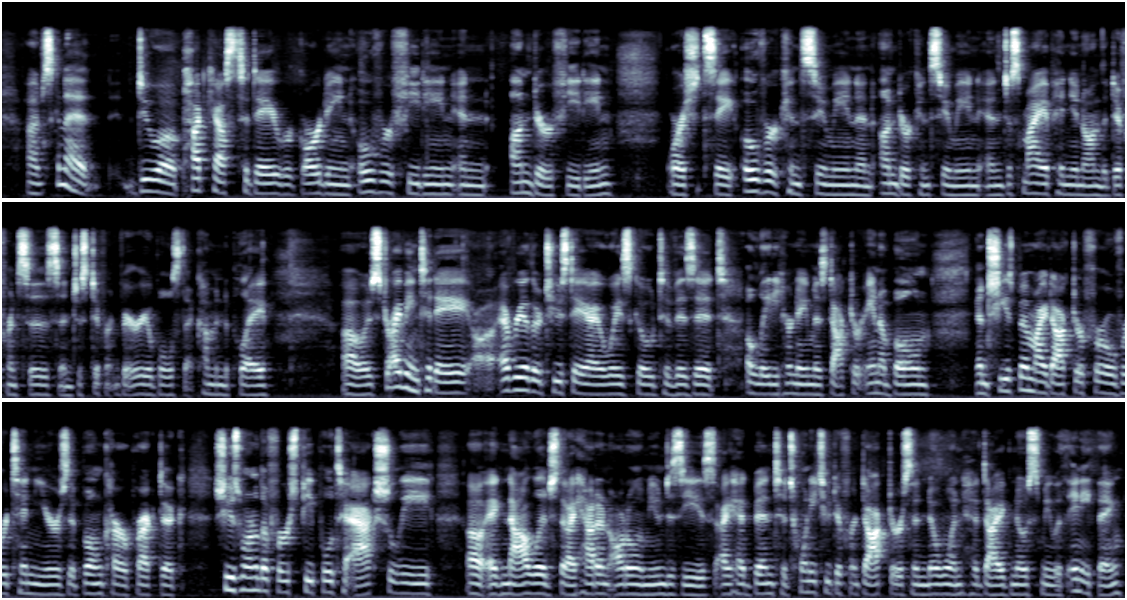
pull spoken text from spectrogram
I'm just going to do a podcast today regarding overfeeding and underfeeding, or I should say, over consuming and under consuming, and just my opinion on the differences and just different variables that come into play. Uh, I was driving today. Uh, every other Tuesday, I always go to visit a lady. Her name is Dr. Anna Bone and she's been my doctor for over 10 years at Bone Chiropractic. She was one of the first people to actually uh, acknowledge that I had an autoimmune disease. I had been to 22 different doctors and no one had diagnosed me with anything.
